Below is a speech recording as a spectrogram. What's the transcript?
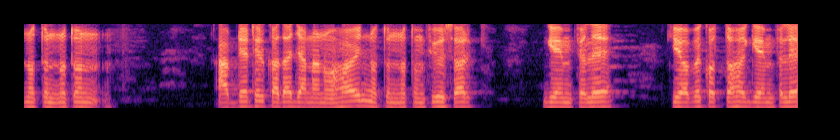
নতুন নতুন আপডেটের কথা জানানো হয়, নতুন নতুন ফিউচার গেম ফেলে কীভাবে করতে হয় গেম ফেলে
